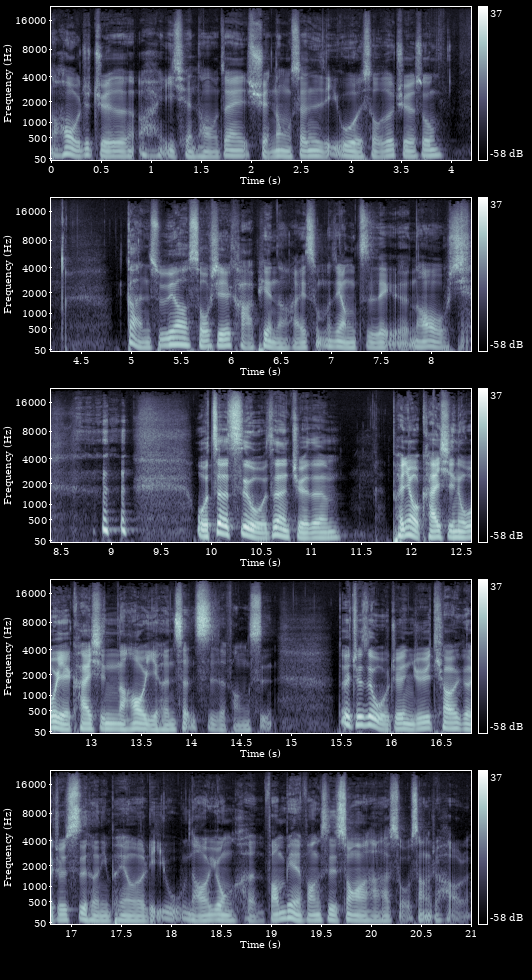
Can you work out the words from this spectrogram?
然后我就觉得啊，以前哦在选那种生日礼物的时候，我都觉得说，干是不是要手写卡片呢，还是什么这样之类的，然后。我这次我真的觉得朋友开心，我也开心，然后也很省事的方式。对，就是我觉得你就去挑一个就适合你朋友的礼物，然后用很方便的方式送到他手上就好了。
